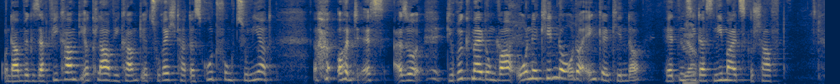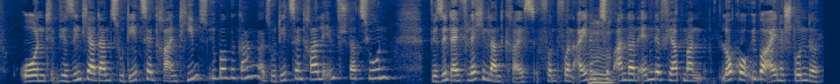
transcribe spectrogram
Und da haben wir gesagt, wie kamt ihr klar, wie kamt ihr zurecht, hat das gut funktioniert? Und es, also die Rückmeldung war ohne Kinder oder Enkelkinder hätten ja. sie das niemals geschafft. Und wir sind ja dann zu dezentralen Teams übergegangen, also dezentrale Impfstationen. Wir sind ein Flächenlandkreis. Von, von einem mhm. zum anderen Ende fährt man locker über eine Stunde.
